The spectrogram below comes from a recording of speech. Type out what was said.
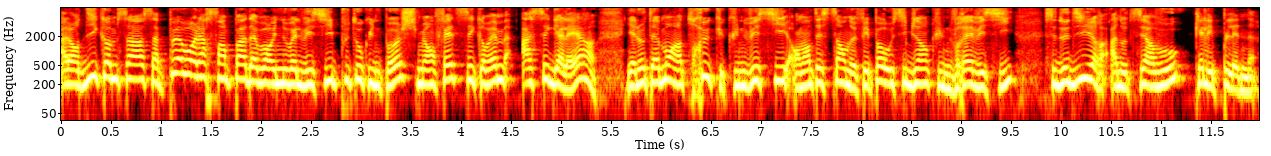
Alors dit comme ça, ça peut avoir l'air sympa d'avoir une nouvelle vessie plutôt qu'une poche, mais en fait c'est quand même assez galère. Il y a notamment un truc qu'une vessie en intestin ne fait pas aussi bien qu'une vraie vessie, c'est de dire à notre cerveau qu'elle est pleine.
